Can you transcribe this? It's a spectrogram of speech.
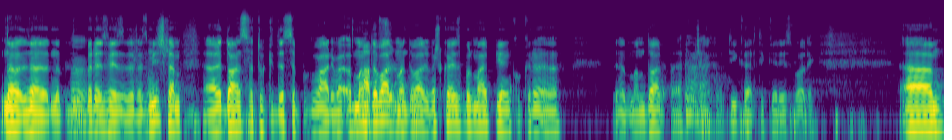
No, no, no, hmm. Brez veze razmišljam. Uh, danes smo tukaj, da se pogovarjamo. Imam dovolj, imam dovolj, veš, kaj jaz bolj malo pijem, kot uh, imam dol, pa čakam ti, kar ti kar izvoli. Um,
